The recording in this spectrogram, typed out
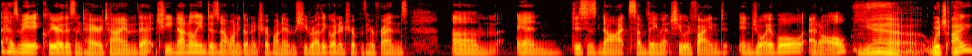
has made it clear this entire time that she not only does not want to go on a trip on him, she'd rather go on a trip with her friends. Um, and this is not something that she would find enjoyable at all. Yeah, which I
